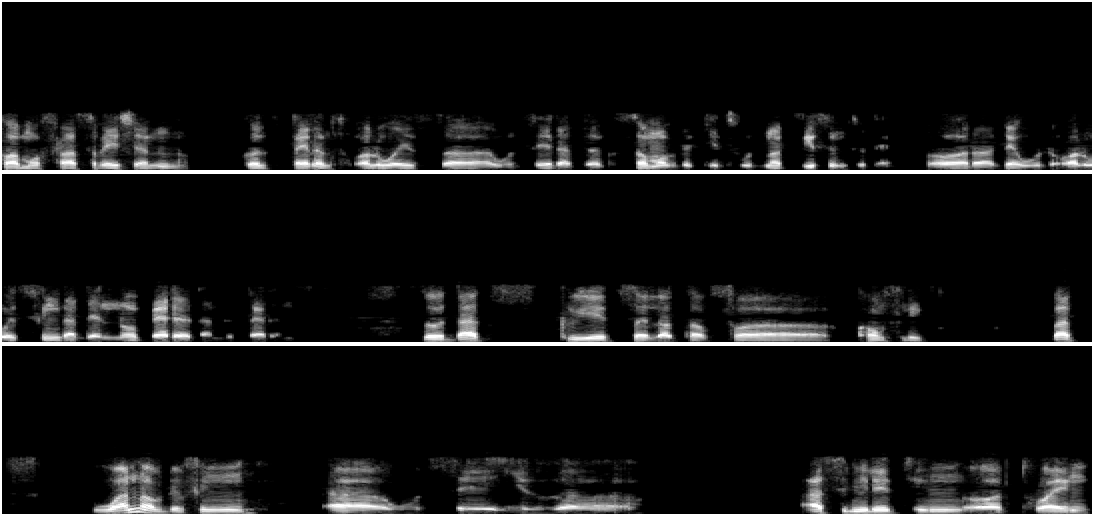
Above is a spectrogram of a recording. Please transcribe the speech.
form of frustration because parents always uh, would say that uh, some of the kids would not listen to them or uh, they would always think that they know better than the parents. So that creates a lot of uh, conflict. But one of the things I would say is assimilating or trying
